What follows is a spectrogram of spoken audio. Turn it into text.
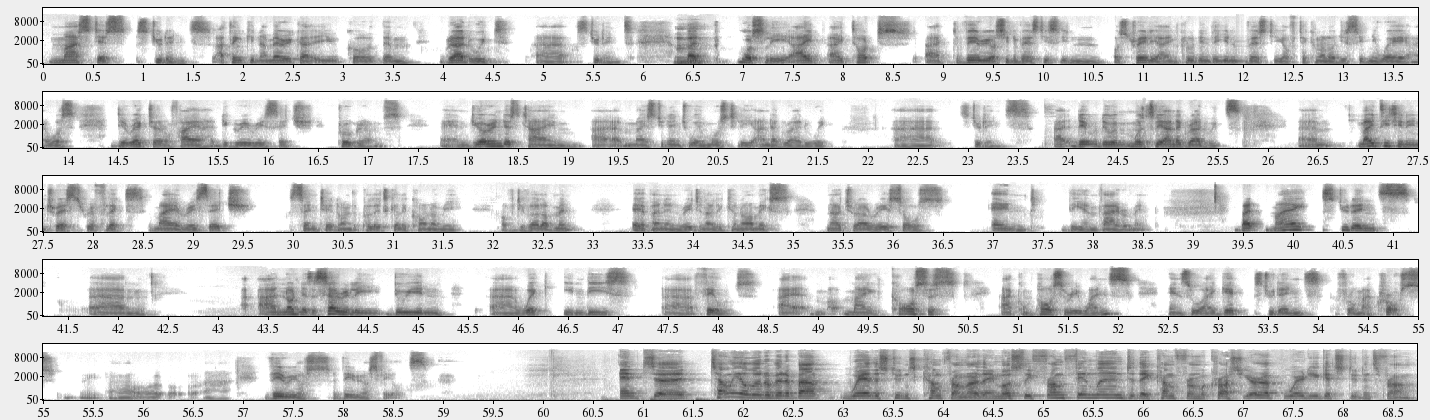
master's students. I think in America you call them graduate uh, students. Mm-hmm. But mostly, I, I taught at various universities in Australia, including the University of Technology Sydney, where I was director of higher degree research programs. And during this time, uh, my students were mostly undergraduate uh, students. Uh, they, they, were mostly undergraduates. Um, my teaching interest reflects my research centered on the political economy of development urban and regional economics, natural resource, and the environment. But my students um, are not necessarily doing uh, work in these uh, fields. I, my courses are compulsory ones, and so I get students from across uh, various various fields. And uh, tell me a little bit about where the students come from. Are they mostly from Finland? Do they come from across Europe? Where do you get students from?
